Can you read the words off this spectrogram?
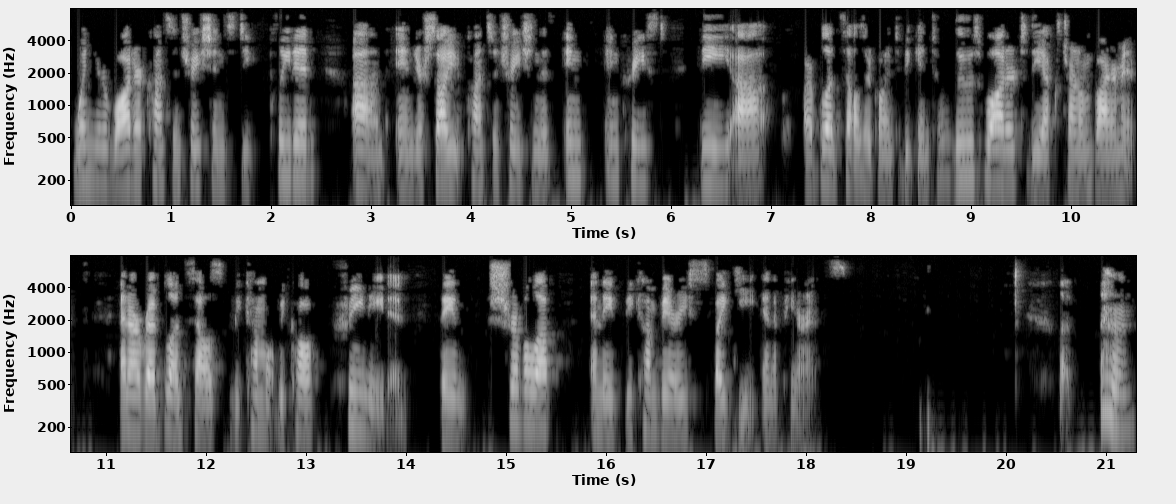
when your water concentration is depleted um, and your solute concentration is in, increased, the uh, our blood cells are going to begin to lose water to the external environment, and our red blood cells become what we call crenated. They shrivel up and they become very spiky in appearance.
